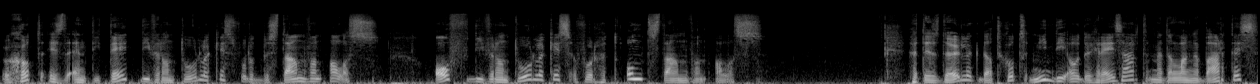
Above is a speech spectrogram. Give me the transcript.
God is de entiteit die verantwoordelijk is voor het bestaan van alles, of die verantwoordelijk is voor het ontstaan van alles. Het is duidelijk dat God niet die oude grijsaard met een lange baard is,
